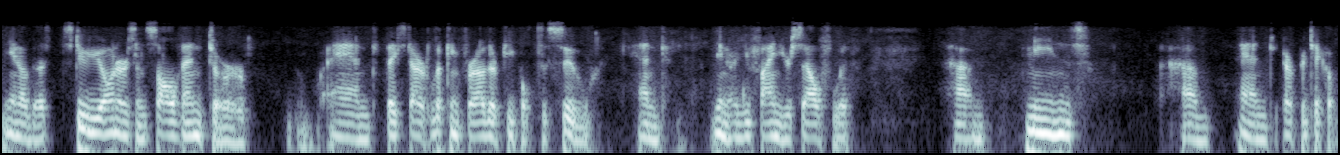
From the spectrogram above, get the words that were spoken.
you know, the studio owner's insolvent or, and they start looking for other people to sue. And, you know, you find yourself with, um, means um, and or particular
